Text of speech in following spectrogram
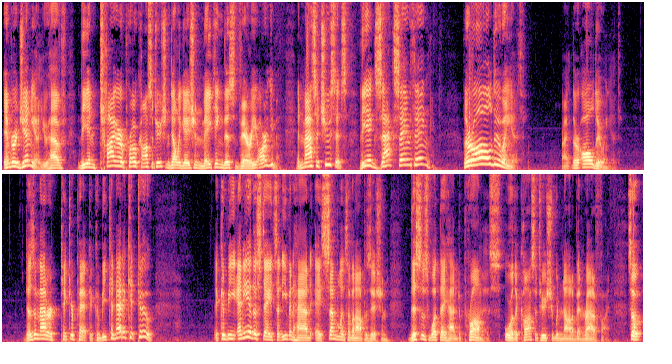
In Virginia, you have the entire pro Constitution delegation making this very argument. In Massachusetts, the exact same thing. They're all doing it. Right? They're all doing it. Doesn't matter, take your pick. It could be Connecticut too. It could be any of the states that even had a semblance of an opposition. This is what they had to promise, or the Constitution would not have been ratified. So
